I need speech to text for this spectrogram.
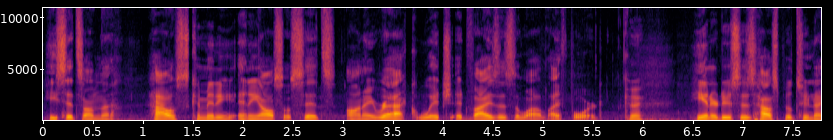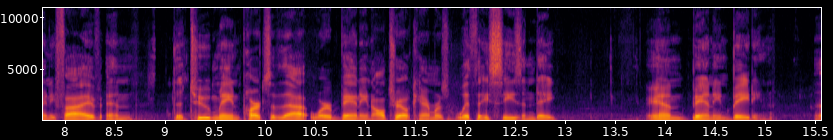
He sits on the House committee and he also sits on a RAC, which advises the Wildlife Board. Okay. He introduces House Bill 295, and the two main parts of that were banning all trail cameras with a season date and banning baiting, uh,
